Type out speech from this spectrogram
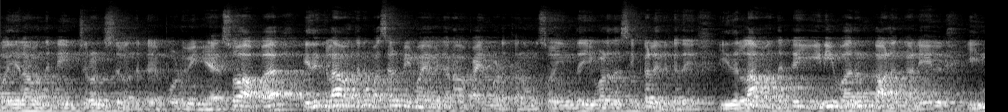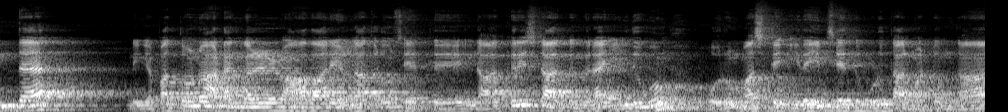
பகுதியெல்லாம் வந்துட்டு இன்சூரன்ஸ் வந்துட்டு போடுவீங்க. ஸோ அப்போ இதுக்கெல்லாம் வந்துட்டு ஃபசல் பீமா யோஜனா பயன்படுத்தணும். ஸோ இந்த இவ்வளவு சிக்கல் இருக்குது. இதெல்லாம் வந்துட்டு இனி வரும் காலங்களில் இந்த நீங்கள் பத்தொன்று அடங்கல் ஆதார் எல்லாத்தோடும் சேர்த்து இந்த அக்ரி ஸ்டாக்குங்கிற இதுவும் ஒரு மஸ்ட் இதையும் சேர்த்து கொடுத்தால் மட்டும்தான்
